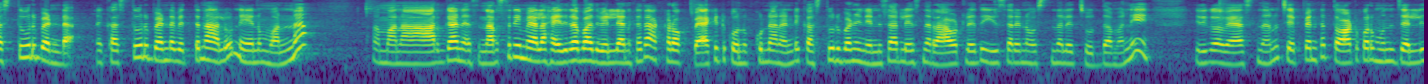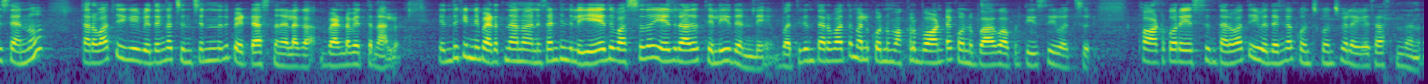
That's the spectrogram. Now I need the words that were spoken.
కస్తూరి బెండ. ఈ కస్తూరి బెండ విత్తనాలు నేను మొన్న మన ఆర్గానిక్స్ నర్సరీ మేళ హైదరాబాద్ వెళ్ళాను కదా అక్కడ ఒక ప్యాకెట్ కొనుక్కున్నానండి. కస్తూరి బండి నేను ఎన్నిసార్లు వేసినా రావట్లేదు. ఈసారైనా వస్తుందా లేదు చూద్దామని. ఇదిగో వేస్తున్నాను. చెప్పాను కదా తోటకూర ముందు జల్లేశాను. తర్వాత ఈ విధంగా చిన్న చిన్నది పెట్టేస్తాను ఇలాగా బెండ విత్తనాలు. ఎందుకు ఇన్ని పెడుతున్నాను అనేసి అంటే ఇందులో ఏది వస్తుందో ఏది రాదో తెలియదండి. బతికిన తర్వాత మళ్ళీ కొన్ని మొక్కలు బాగుంటాయి కొన్ని బాగా అప్పుడు తీసేయవచ్చు. తోటకూర వేసిన తర్వాత ఈ విధంగా కొంచెం కొంచెం ఇలా వేసేస్తున్నాను.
